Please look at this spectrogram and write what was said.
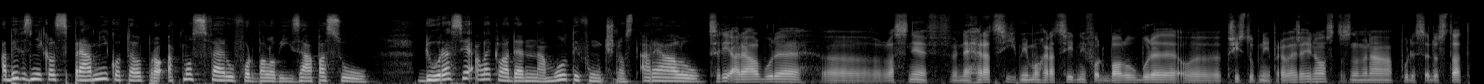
aby vznikl správný kotel pro atmosféru fotbalových zápasů. Důraz je ale kladen na multifunkčnost areálu. Celý areál bude eh, vlastně v nehracích, mimo hrací dny fotbalu bude eh, přístupný pro veřejnost, to znamená, bude se dostat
